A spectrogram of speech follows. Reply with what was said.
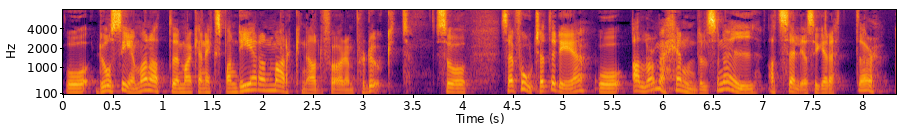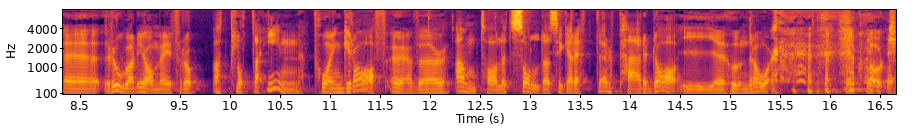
Och då ser man att man kan expandera en marknad för en produkt. Så sen fortsätter det och alla de här händelserna i att sälja cigaretter eh, roade jag mig för att, plotta in på en graf över antalet sålda cigaretter per dag i eh, hundra år. och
